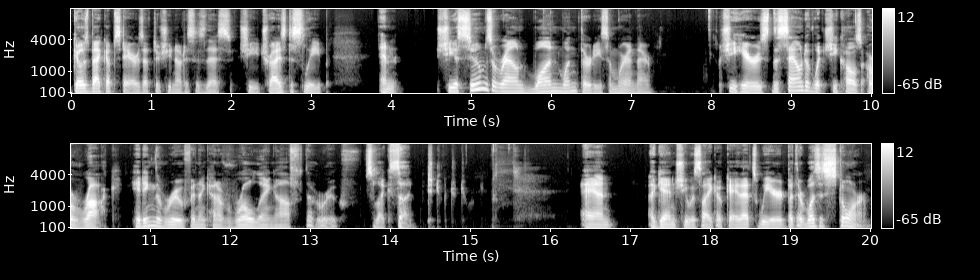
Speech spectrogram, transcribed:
goes back upstairs after she notices this. She tries to sleep, and she assumes around 1 1.30 somewhere in there she hears the sound of what she calls a rock hitting the roof and then kind of rolling off the roof so like thud and again she was like okay that's weird but there was a storm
